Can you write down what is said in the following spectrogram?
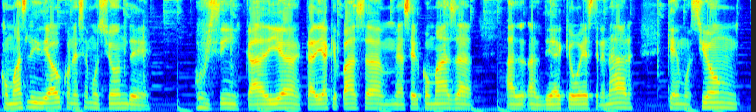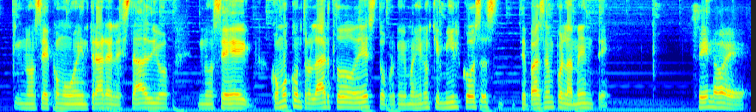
¿cómo, has lidiado con esa emoción de, uy, sí, cada día, cada día que pasa me acerco más al, al, día que voy a estrenar? qué emoción, no sé cómo voy a entrar al estadio, no sé cómo controlar todo esto, porque me imagino que mil cosas te pasan por la mente. Sí, no, eh,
